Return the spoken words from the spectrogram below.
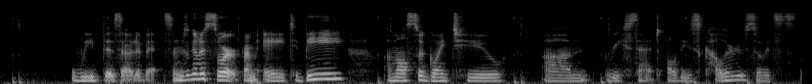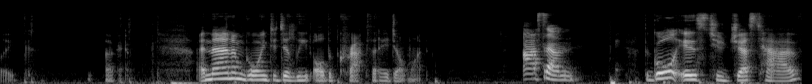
weed this out a bit. So, I'm just going to sort from A to B. I'm also going to um, reset all these colors so it's like, okay. And then I'm going to delete all the crap that I don't want. Awesome. The goal is to just have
